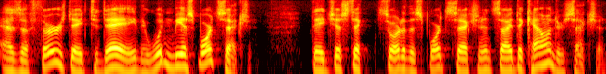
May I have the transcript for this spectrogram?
as of Thursday today, there wouldn't be a sports section. They just stick sort of the sports section inside the calendar section,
